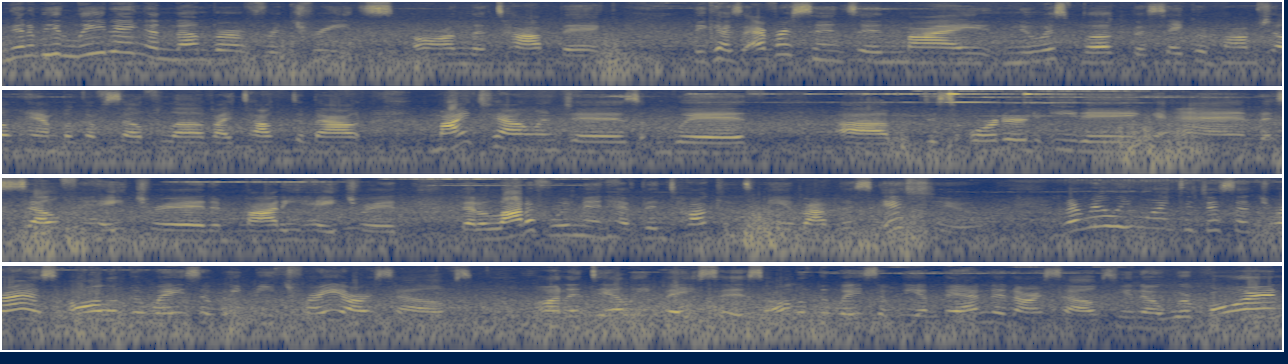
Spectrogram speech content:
I'm going to be leading a number of retreats on the topic because ever since in my newest book, The Sacred Bombshell Handbook of Self Love, I talked about my challenges with um, disordered eating and self hatred and body hatred that a lot of women have been talking to me about this issue. And I really wanted to just address all of the ways that we betray ourselves on a daily basis, all of the ways that we abandon ourselves. You know, we're born,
